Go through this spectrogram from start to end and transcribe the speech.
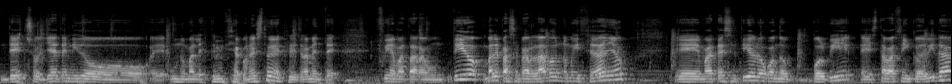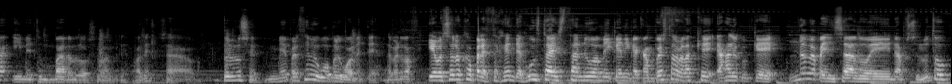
De hecho ya he tenido eh, una mala experiencia con esto Es que literalmente fui a matar a un tío ¿Vale? Pasé para el lado, no me hice daño eh, Maté a ese tío, luego cuando volví Estaba a 5 de vida y me tumbaron los alambres, ¿vale? O sea, pero no sé, me parece muy guapo igualmente, la verdad ¿Y a vosotros qué os parece, gente? ¿Gusta esta nueva mecánica campesto? La verdad es que es algo que no me he pensado en absoluto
